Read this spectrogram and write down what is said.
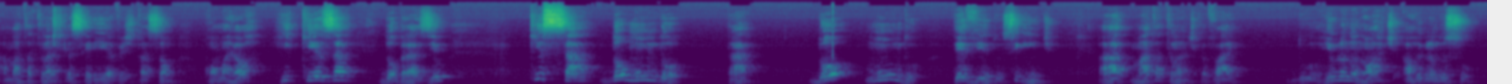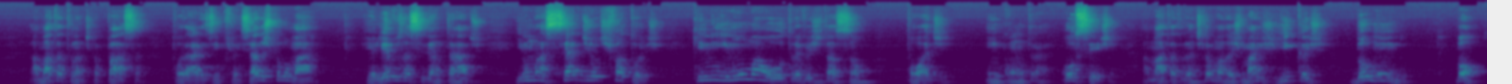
a Mata Atlântica seria a vegetação com maior riqueza do Brasil, quiçá do mundo, tá? Do mundo, devido ao seguinte, a Mata Atlântica vai do Rio Grande do Norte ao Rio Grande do Sul. A Mata Atlântica passa por áreas influenciadas pelo mar, relevos acidentados e uma série de outros fatores que nenhuma outra vegetação pode encontrar. Ou seja, a Mata Atlântica é uma das mais ricas do mundo. Bom,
